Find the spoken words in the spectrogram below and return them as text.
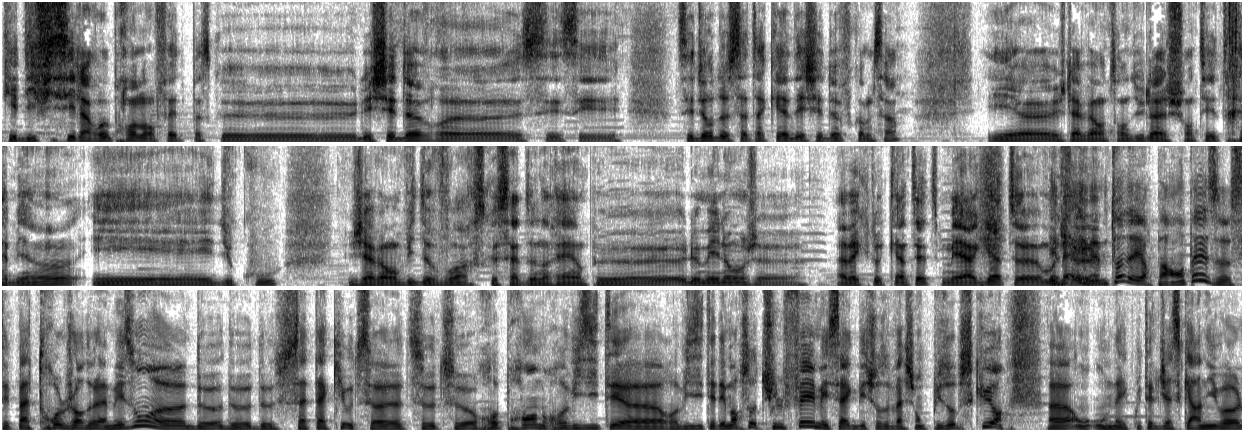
qui est difficile à reprendre en fait parce que les chefs-d'œuvre euh, c'est dur de s'attaquer à des chefs-d'œuvre comme ça. Et je l'avais entendu la chanter très bien. Et, du coup, j'avais envie de voir ce que ça donnerait un peu le mélange avec le quintet. Mais Agathe, euh, moi, et, je- et même toi, d'ailleurs, parenthèse, c'est pas trop le genre de la maison euh, de, de- de s'attaquer ou de se, de reprendre, revisiter, euh, revisiter des morceaux. Tu le fais, mais c'est avec des choses vachement plus obscures. Euh, on, on a écouté le Jazz Carnival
